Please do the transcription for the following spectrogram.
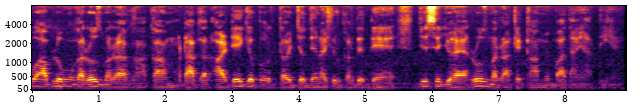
वो आप लोगों का रोज़मर्रा का काम हटाकर आरटीआई के ऊपर तवज्जो देना शुरू कर देते हैं, जिससे जो है रोज़मर्रा के काम में बाधाएँ आती हैं।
